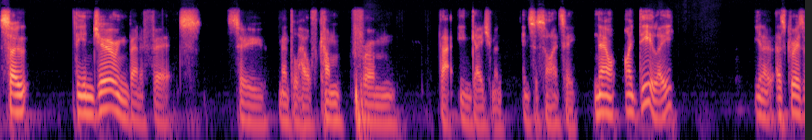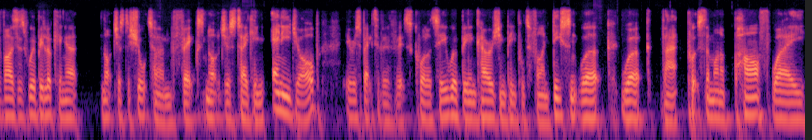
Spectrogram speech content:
So the enduring benefits to mental health come from that engagement in society. Now, ideally, you know, as careers advisors, we'll be looking at not just a short term fix, not just taking any job, irrespective of its quality. We'll be encouraging people to find decent work, work that puts them on a pathway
